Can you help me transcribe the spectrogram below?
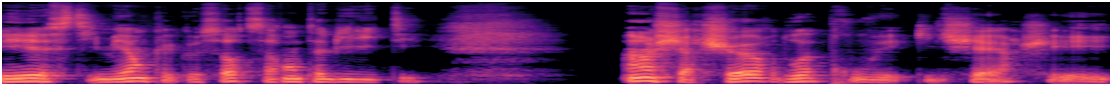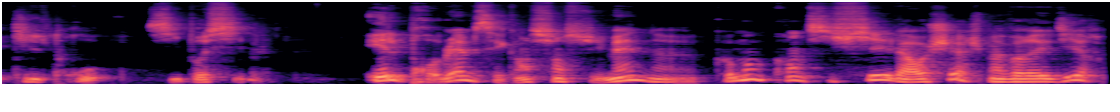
et estimer en quelque sorte sa rentabilité. Un chercheur doit prouver qu'il cherche et qu'il trouve, si possible. Et le problème c'est qu'en sciences humaines, comment quantifier la recherche, mais vrai dire,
